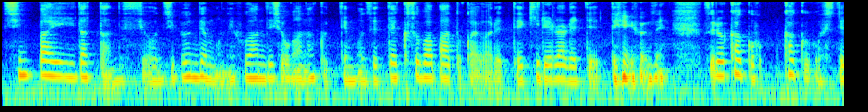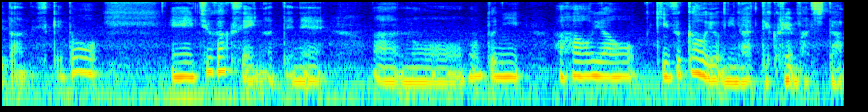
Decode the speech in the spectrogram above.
心配だったんですよ。自分でもね不安でしょうがなくってもう絶対クソババアとか言われてキレられてっていうね それを覚悟してたんですけど、えー、中学生になってねあの本当に母親を気遣うようになってくれました。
